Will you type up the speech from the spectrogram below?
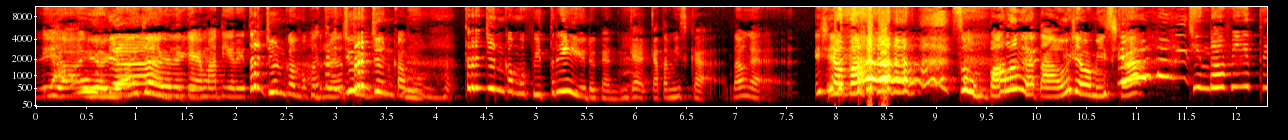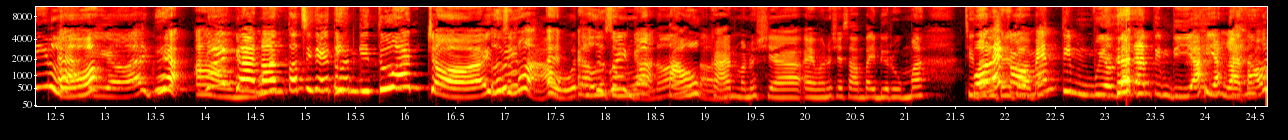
Iya, ya iya, udah iya aja gitu, gitu. kayak materi terjun kamu ke terjun. Terjun. terjun kamu terjun kamu Fitri gitu kan kayak kata Miska tahu nggak Siapa? sumpah lo nggak tahu siapa Miska cinta Fitri loh Iya, gue, Ya gue ampun. nonton sinetron gituan, coy. lu gue semua tahu, eh, tapi lu gue semua nggak tahu kan manusia eh manusia santai di rumah cinta Boleh Fitri itu apa? komen tim Wilda dan tim dia yang nggak tahu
